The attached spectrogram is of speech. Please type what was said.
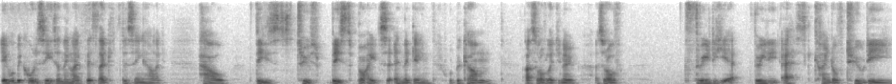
it would be cool to see something like this, like just seeing how like how these two these sprites in the game would become a sort of like you know a sort of 3D 3D esque kind of 2D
